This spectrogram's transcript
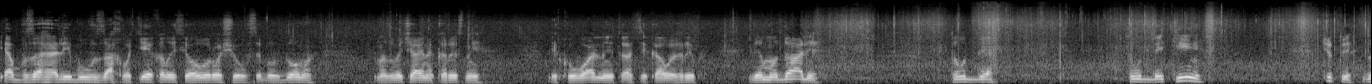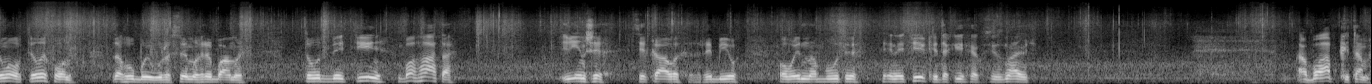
Я б взагалі був в захваті, я колись його вирощував в себе вдома. Надзвичайно корисний лікувальний та цікавий гриб. Йдемо далі. Тут де, тут де тінь. Чути, думав, телефон загубив уже цими грибами. Тут де тінь багато інших цікавих грибів повинно бути. І не тільки таких, як всі знають. А бабки там,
